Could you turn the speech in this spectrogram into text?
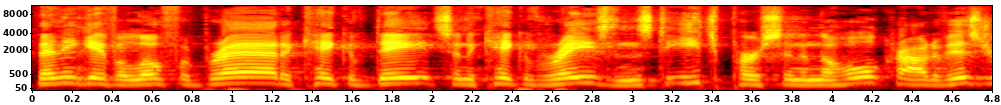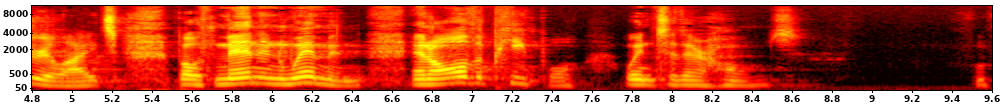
Then he gave a loaf of bread, a cake of dates, and a cake of raisins to each person in the whole crowd of Israelites, both men and women, and all the people went to their homes. Isn't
